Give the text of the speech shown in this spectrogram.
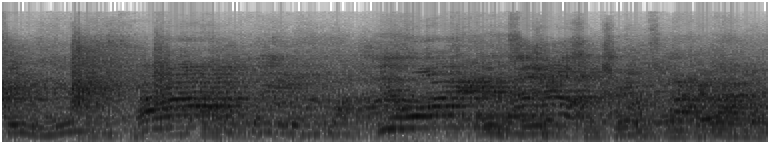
see him here. Ah! You want I didn't see it. Insurance going to go.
